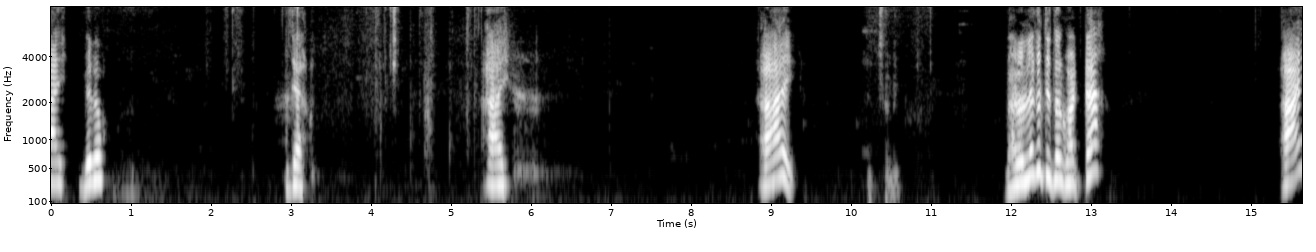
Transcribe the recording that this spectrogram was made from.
আয়, বেরো। যা আয় আয় ভালো লেগেছে তোর ঘরটা? আয়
